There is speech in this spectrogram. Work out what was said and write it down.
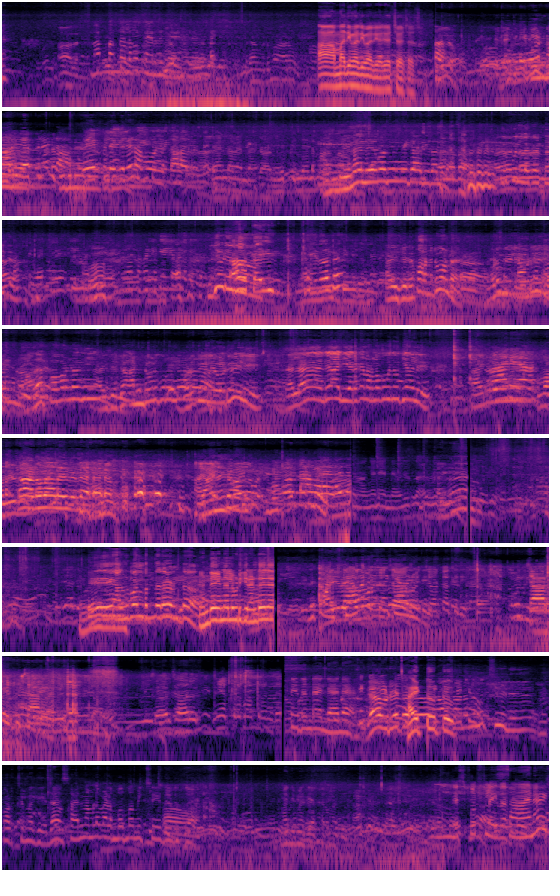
ആ മതി മതി മതി മതി. വെച്ചോ വെച്ചോ. ഐശ്വര്യ പറഞ്ഞിട്ട് പോണ്ടേ ഇവിടെ വിളിയോട് വിളി ഐശ്വര്യ അണ്ടു മണിക്കൂർ ഇവിടെ വിളിയോട് വിളി അല്ല എന്റെ അരിയറെ കിണറിലൊക്കെ പോയി നോക്കിയാൽ മുടക്കാണോ നാളെ രണ്ട് കഴിഞ്ഞാൽ പിടിക്കും രണ്ട് ഇട്ടു ഇട്ടു കുറച്ച് മതി ഇത് അവസാനം നമ്മൾ വിളമ്പുമ്പോ മിക്സ് ചെയ്ത് ചെയ്തെടുക്കുക മതി മതി അത്ര മതി ജസ്റ്റ് ഫോർ ഫ്ലേവർ സാധനം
